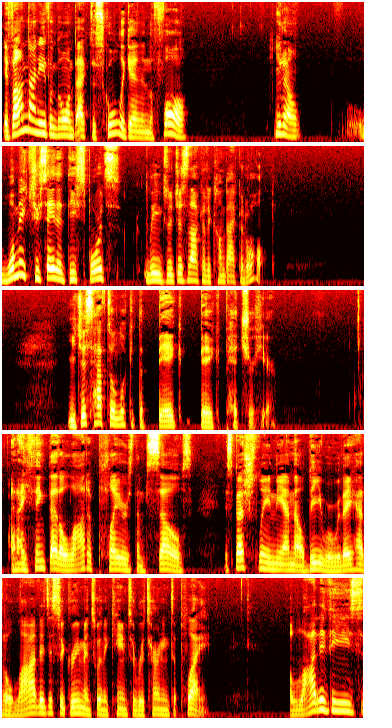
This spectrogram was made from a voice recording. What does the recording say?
If I'm not even going back to school again in the fall, you know, what makes you say that these sports leagues are just not going to come back at all? You just have to look at the big, big picture here. And I think that a lot of players themselves, especially in the MLB, where they had a lot of disagreements when it came to returning to play, a lot of these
